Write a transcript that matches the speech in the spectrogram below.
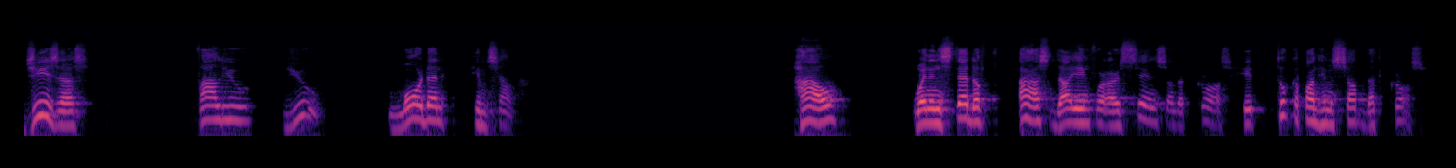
Jesus value you more than himself. How? When instead of us dying for our sins on that cross, he took upon himself that cross.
